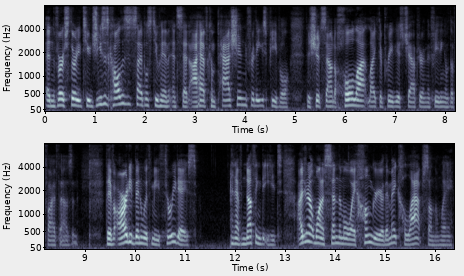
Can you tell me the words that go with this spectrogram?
in verse 32 Jesus called his disciples to him and said, I have compassion for these people. This should sound a whole lot like the previous chapter in the feeding of the 5,000. They've already been with me three days and have nothing to eat. I do not want to send them away hungry, or they may collapse on the way.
